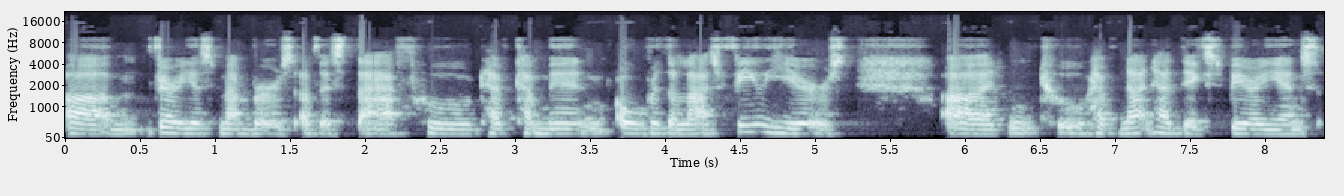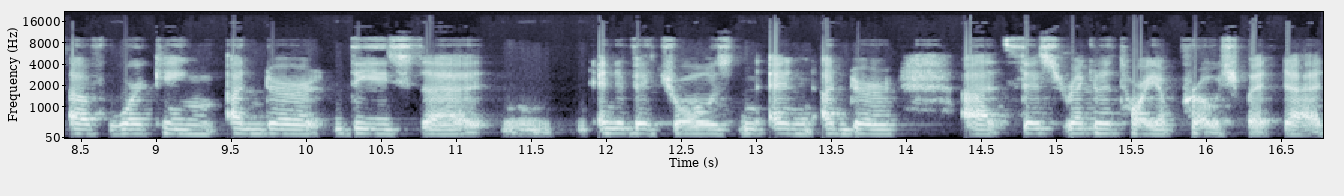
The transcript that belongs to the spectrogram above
um, various members of the staff who have come in over the last few years uh, who have not had the experience of working under these uh, individuals and under uh, this regulatory approach. But uh,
